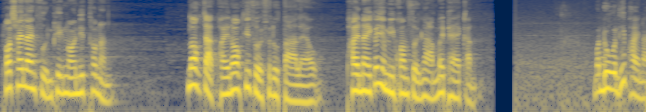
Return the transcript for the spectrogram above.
เพราะใช้แรงฝืนเพียงน้อยนิดเท่านั้น นอกจากภายนอกที่สวยสะดุดตาแล้ว ภายในก็ยังมีความสวยงามไม่แพ้กัน มาดูกันที่ภายใน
